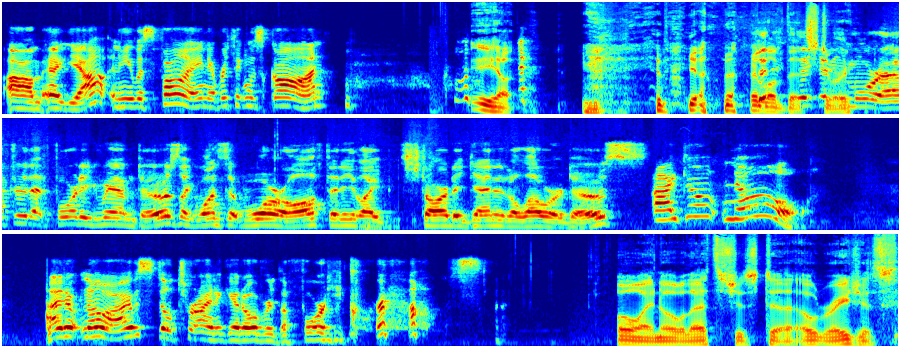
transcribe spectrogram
Um, and yeah, and he was fine. Everything was gone. yeah. yeah, I love that take story. Any more after that 40 gram dose? Like once it wore off, did he like start again at a lower dose? I don't know. I don't know. I was still trying to get over the 40 grams. Oh, I know. That's just uh, outrageous.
